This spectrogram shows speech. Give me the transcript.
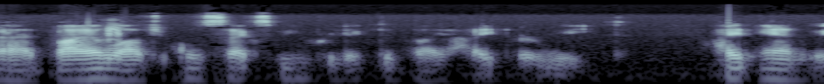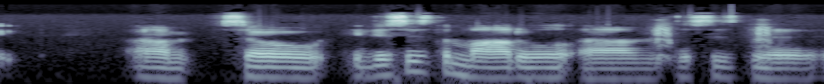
at biological sex being predicted by height or weight, height and weight. Um, so this is the model, um, this is the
